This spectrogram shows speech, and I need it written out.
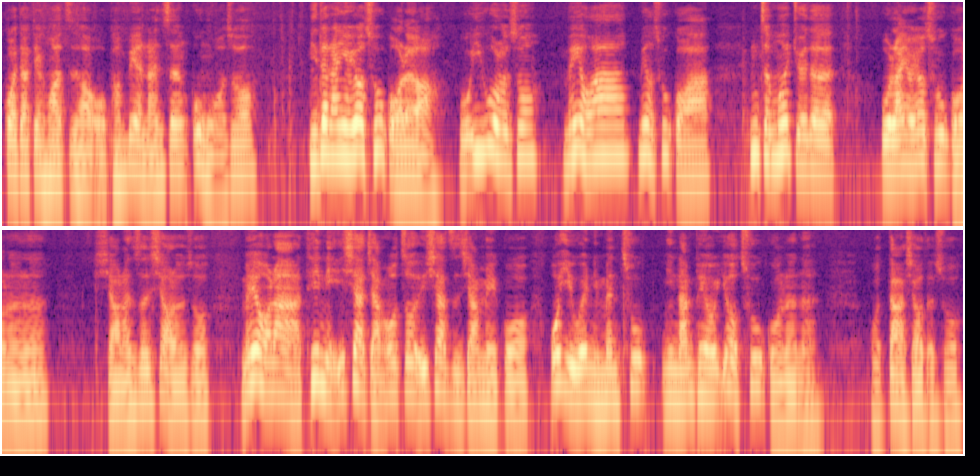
挂掉电话之后，我旁边的男生问我说：“你的男友又出国了哦？”我疑惑的说：“没有啊，没有出国啊，你怎么会觉得我男友又出国了呢？”小男生笑了说：“没有啦，听你一下讲欧洲，一下子讲美国，我以为你们出你男朋友又出国了呢。”我大笑的说：“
